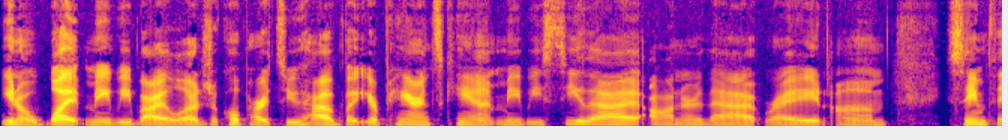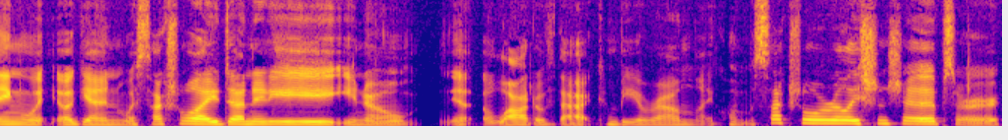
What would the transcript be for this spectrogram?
you know, what maybe biological parts you have, but your parents can't maybe see that, honor that, right? Um, same thing with, again with sexual identity, you know, a lot of that can be around like homosexual relationships or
